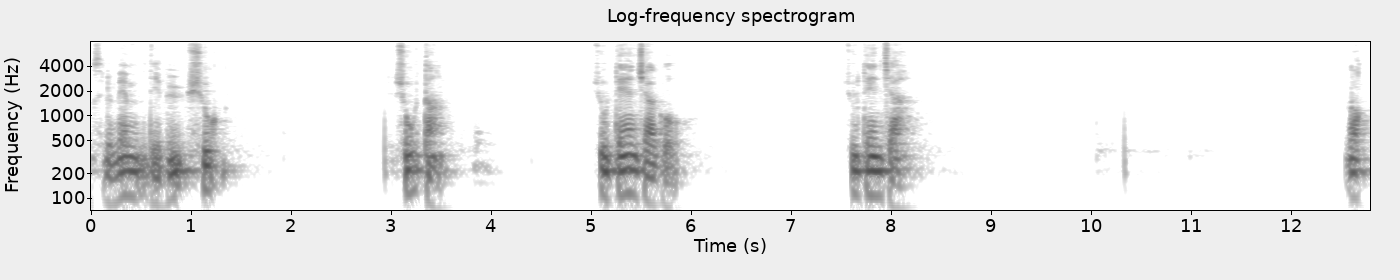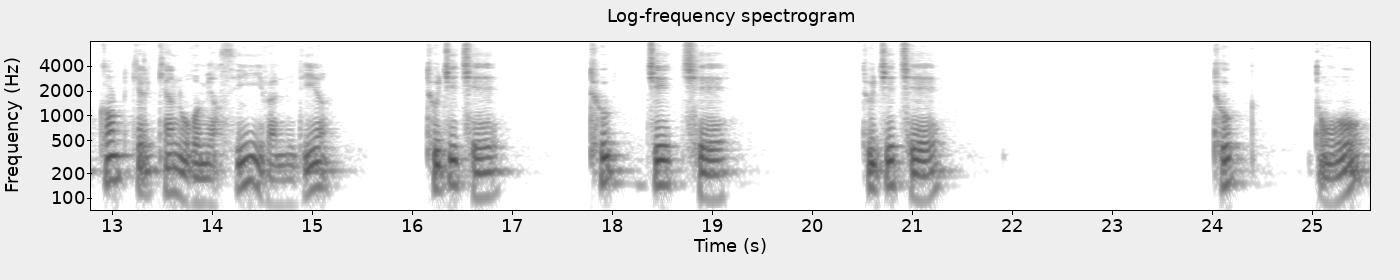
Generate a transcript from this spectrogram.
c'est le même début. Shu, Shutan. Alors, quand quelqu'un nous remercie, il va nous dire Tujiche, Tujiche, Tujiche, Tuk, ton haut,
